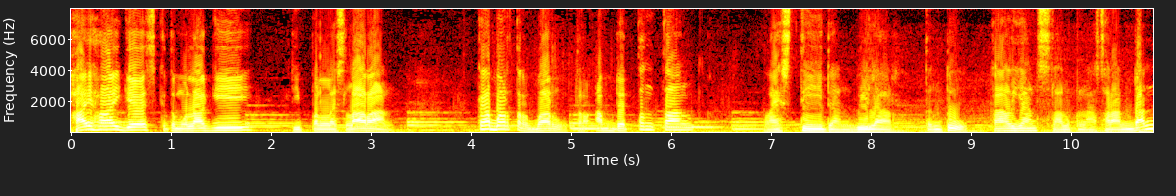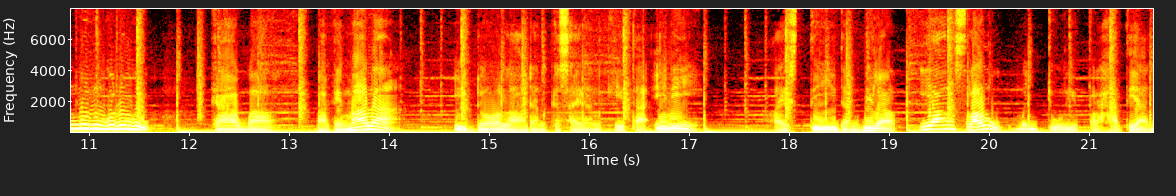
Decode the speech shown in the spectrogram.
Hai hai guys, ketemu lagi di Perleslaran. Kabar terbaru terupdate tentang Lesti dan Bilar. Tentu kalian selalu penasaran dan menunggu-nunggu kabar bagaimana idola dan kesayangan kita ini Lesti dan Bilar yang selalu mencuri perhatian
